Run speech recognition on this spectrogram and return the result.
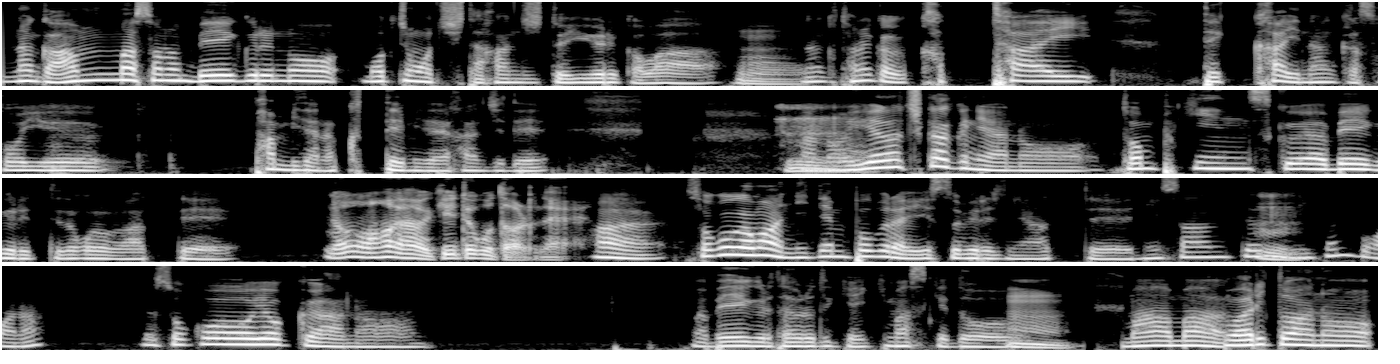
なんかあんまそのベーグルのもちもちした感じというよりかは、うんなんかとにかく硬い、でっかいなんかそういうパンみたいなの食ってるみたいな感じで、うんあの家の近くにあのトンプキンスクエアベーグルってところがあって、あはいはい、聞いたことあるね。はい、そこがまあ2店舗ぐらいイーストビレッジにあって、2、3店舗、うん。2店舗かな？でそこをよくあの、まあ、ベーグル食べるときは行きますけど、うん。まあまあ割とあの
